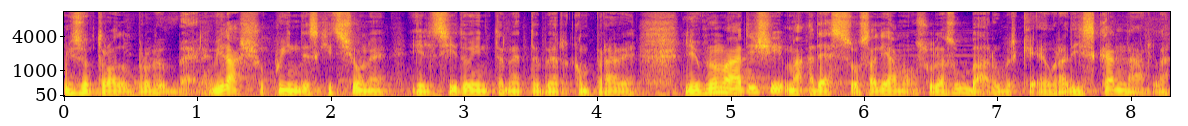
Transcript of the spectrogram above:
mi sono trovato proprio bene. Vi lascio qui in descrizione il sito internet per comprare gli pneumatici, ma adesso saliamo sulla Subaru perché è ora di scannarla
